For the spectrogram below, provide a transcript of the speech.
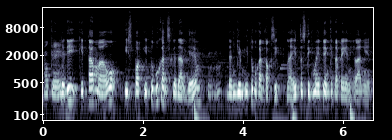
Oke. Jadi kita mau e-sport itu bukan sekedar game Mm-hmm. dan game itu bukan toxic. Nah, itu stigma itu yang kita pengen hilangin.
